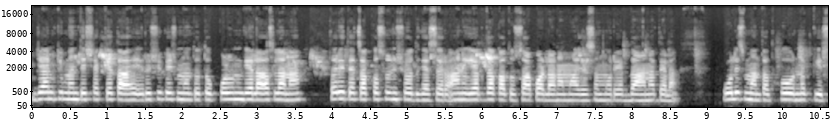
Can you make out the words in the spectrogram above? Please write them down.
जानकी म्हणते शक्यता आहे. ऋषिकेश म्हणतो तो पळून गेला असला ना तरी त्याचा कसून शोध घ्या सर. आणि एकदा का तो सापडला ना माझ्यासमोर एकदा आणा त्याला. पोलीस म्हणतात हो नक्कीच.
